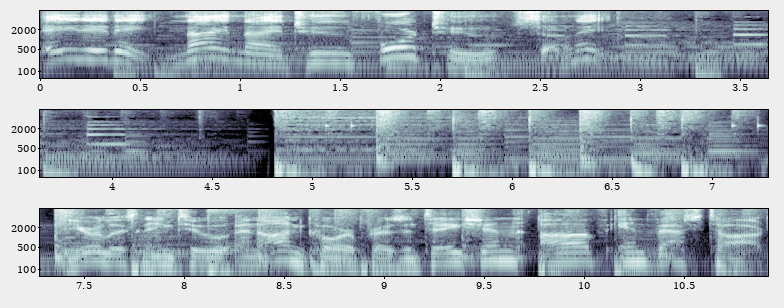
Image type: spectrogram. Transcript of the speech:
888 992 4278. You're listening to an encore presentation of Invest Talk.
